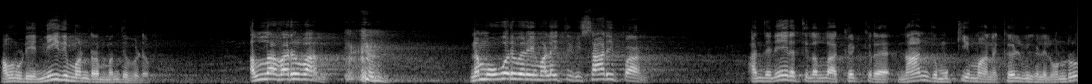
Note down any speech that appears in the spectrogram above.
அவனுடைய நீதிமன்றம் வந்துவிடும். அல்லாஹ் வருவான். நம்ம ஒவ்வொருவரையும் அழைத்து விசாரிப்பான். அந்த நேரத்தில் அல்லாஹ் கேட்கிற நான்கு முக்கியமான கேள்விகளில் ஒன்று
